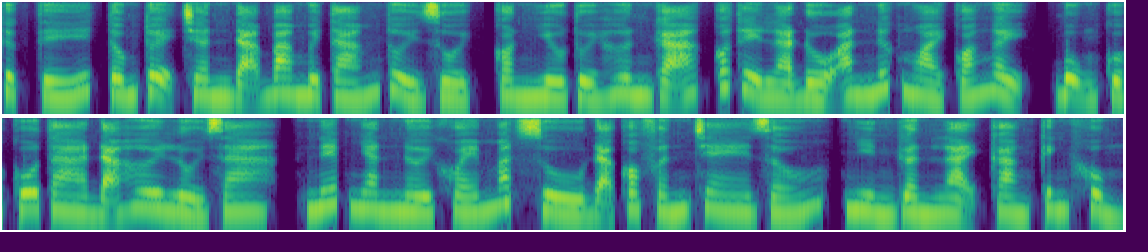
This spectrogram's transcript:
Thực tế, Tống Tuệ Trân đã 38 tuổi rồi, còn nhiều tuổi hơn gã, có thể là đồ ăn nước ngoài quá ngậy, bụng của cô ta đã hơi lồi ra, nếp nhăn nơi khóe mắt dù đã có phấn che giấu, nhìn gần lại càng kinh khủng.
